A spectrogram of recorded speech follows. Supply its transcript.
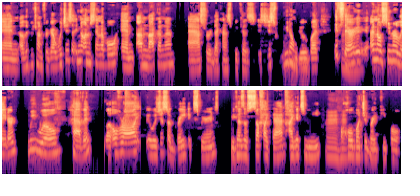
and other people trying to figure out, which is you know, understandable. And I'm not going to ask for that kind of stuff because it's just, we don't do it, but it's there. Mm-hmm. I know sooner or later we will have it. But overall, it was just a great experience because of stuff like that. I get to meet mm-hmm. a whole bunch of great people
